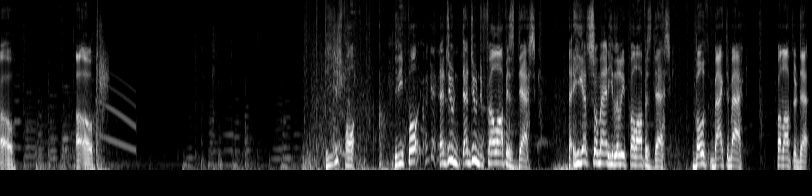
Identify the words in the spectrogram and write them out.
Uh-oh. Uh-oh. Did he just fall? Did he fall? That dude, that dude fell off his desk. He got so mad he literally fell off his desk. Both back to back. Fell off their desk.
